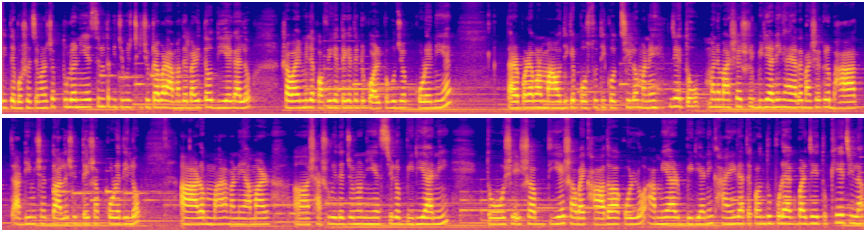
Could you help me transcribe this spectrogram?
দিতে বসেছে মানে সব তুলে নিয়ে এসেছিল, তো কিছু কিছু, কিছুটা আবার আমাদের বাড়িতেও দিয়ে গেল। সবাই মিলে কফি খেতে খেতে একটু গল্প গুজব করে নিয়ে, তারপরে আমার মা ওদিকে প্রস্তুতি করছিল মানে যেহেতু মানে মাসি শাশুড়ি বিরিয়ানি খায় না, তাই মাসি শাশুড়ি ভাত আর ডিম সেদ্ধ, আলু সেদ্ধ সব করে দিল। আর মানে আমার শাশুড়িদের জন্য নিয়ে এসেছিল বিরিয়ানি। তো সেই সব দিয়ে সবাই খাওয়া দাওয়া করল। আমি আর বিরিয়ানি খাইনি রাতে, কারণ দুপুরে একবার যেহেতু খেয়েছিলাম,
